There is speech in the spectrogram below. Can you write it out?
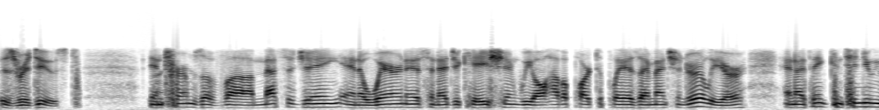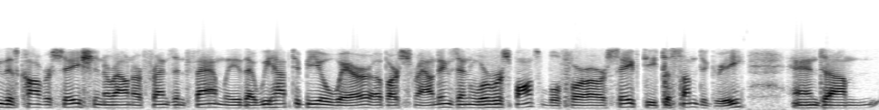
is reduced in terms of uh, messaging and awareness and education, we all have a part to play, as I mentioned earlier. And I think continuing this conversation around our friends and family, that we have to be aware of our surroundings and we're responsible for our safety to some degree. And um,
